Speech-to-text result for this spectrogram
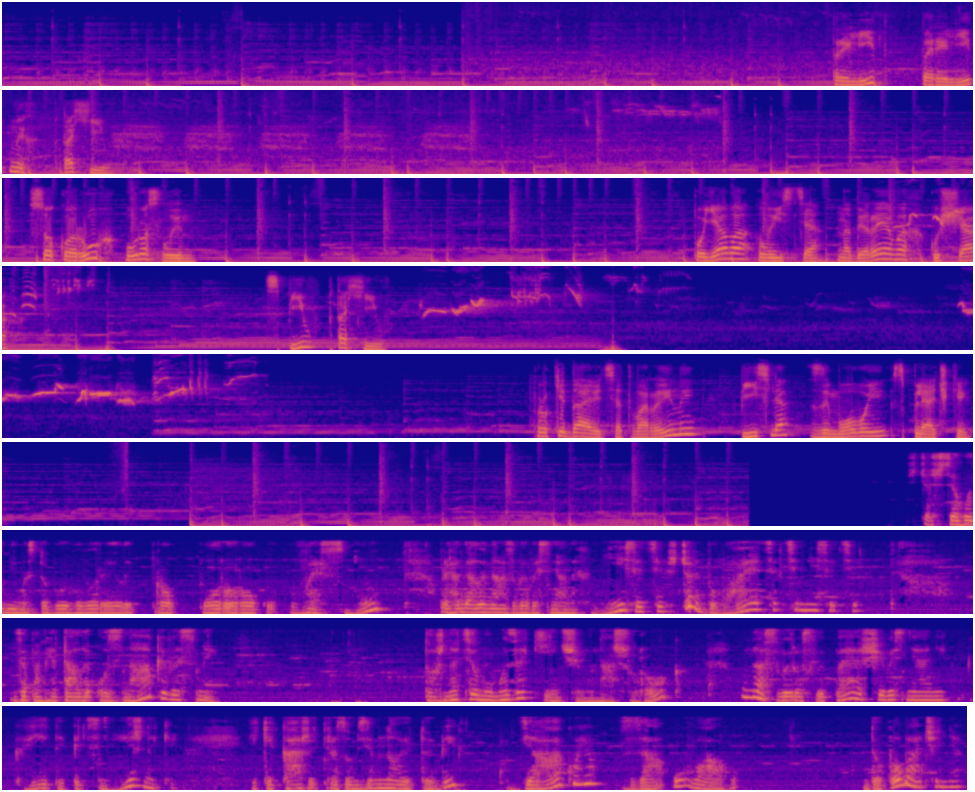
Приліт перелітних птахів. Сокорух у рослин. Поява листя на деревах, кущах. Спів птахів. Прокидаються тварини після зимової сплячки. Що ж сьогодні ми з тобою говорили про пору року весну, пригадали назви весняних місяців, що відбувається в ці місяці, запам'ятали ознаки весни. Тож на цьому ми закінчимо наш урок. У нас виросли перші весняні квіти, підсніжники, які кажуть разом зі мною тобі дякую за увагу. До побачення!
